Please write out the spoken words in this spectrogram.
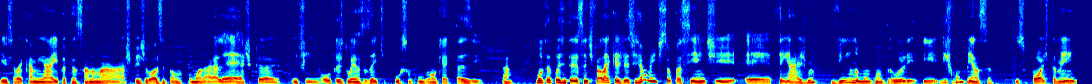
e aí você vai caminhar aí para pensar numa aspergilose pulmonar alérgica, enfim, outras doenças aí que cursam com bronquiectasia, tá? Uma outra coisa interessante de falar é que às vezes realmente seu paciente é, tem asma, vinha no bom controle e descompensa. Isso pode também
